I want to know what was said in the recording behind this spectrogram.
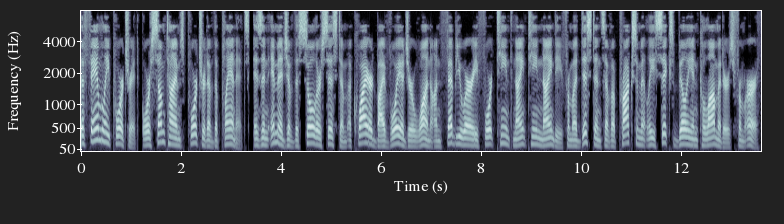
The family portrait, or sometimes portrait of the planets, is an image of the Solar System acquired by Voyager 1 on February 14, 1990 from a distance of approximately 6 billion kilometers from Earth.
